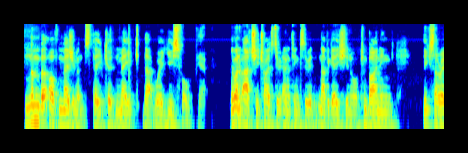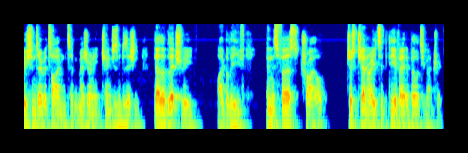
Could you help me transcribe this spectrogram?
number of measurements they could make that were useful. Yeah. They won't have actually tried to do anything to do with navigation or combining the accelerations over time to measure any changes in position. They'll have literally, I believe, in this first trial, just generated the availability metric.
